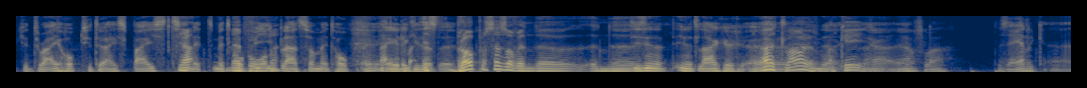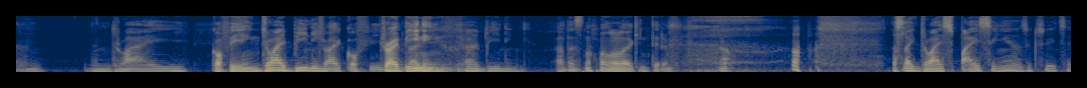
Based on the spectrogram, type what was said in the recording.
gedry-hopped, gedry-spiced Ja, met, met met koffie in plaats van met hop. Hè. Maar- Eigenlijk maar is is dat... het eh, brouwproces of in de... In de het is in het, in het lager. eh, ah, het lager. Oké, de- ja, ja, voilà. Het is eigenlijk een, een dry, Koffie. dry beaning. Dry coffee. Dry beaning. ja. Dry beaning. Ah, dat is nog wel een leuke term. Dat is like dry spicing, hè. dat is ook zoiets. Hè.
